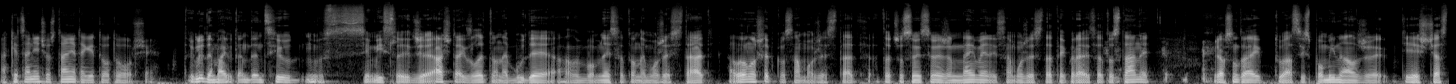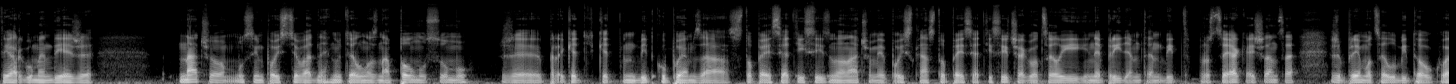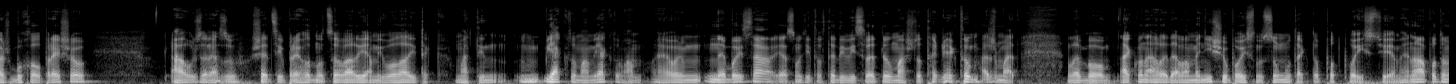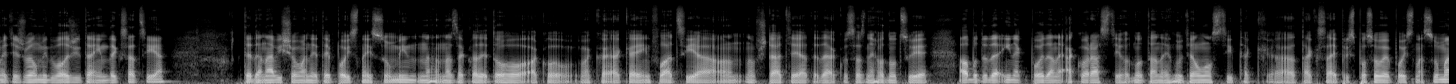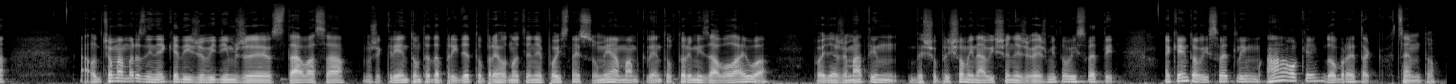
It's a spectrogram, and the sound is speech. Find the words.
a keď sa niečo stane, tak je to o to horšie. Tak ľudia majú tendenciu no, si myslieť, že až tak zle to nebude, alebo mne sa to nemôže stať. Ale ono všetko sa môže stať. A to, čo si myslím, že najmenej sa môže stať, tak práve sa to stane. Ja som to aj tu asi spomínal, že tiež častý argument je, že na čo musím poisťovať nehnuteľnosť na plnú sumu, že pre, keď, keď ten byt kupujem za 150 tisíc, no na čom je poistka na 150 tisíc, ak o celý neprídem ten byt. Proste aká je šanca, že príjem celú bytovku, až buchol Prešov a už zrazu všetci prehodnocovali a mi volali, tak Martin, jak to mám, jak to mám? A ja hovorím, neboj sa, ja som ti to vtedy vysvetlil, máš to tak, jak to máš mať. Lebo ako náhle dávame nižšiu poistnú sumu, tak to podpoistujeme. No a potom je tiež veľmi dôležitá indexácia, teda navyšovanie tej poistnej sumy na, na základe toho, ako, aká, aká je inflácia v štáte a teda ako sa znehodnocuje, alebo teda inak povedané, ako rastie hodnota nehnuteľnosti, tak, a, tak sa aj prispôsobuje poistná suma. Ale čo ma mrzí niekedy, že vidím, že stáva sa, že klientom teda príde to prehodnotenie poistnej sumy a mám klientov, ktorí mi zavolajú a povedia, že Martin, vieš čo, prišlo mi navýšenie, že vieš mi to vysvetliť. A keď im to vysvetlím, a OK, dobre, tak chcem to.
